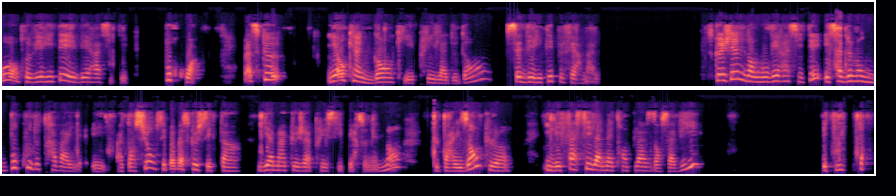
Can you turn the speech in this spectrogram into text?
entre vérité et véracité. Pourquoi? Parce que il n'y a aucun gant qui est pris là-dedans. Cette vérité peut faire mal. Ce que j'aime dans le mot véracité, et ça demande beaucoup de travail. Et attention, c'est pas parce que c'est un yama que j'apprécie personnellement que, par exemple, il est facile à mettre en place dans sa vie et tout le temps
